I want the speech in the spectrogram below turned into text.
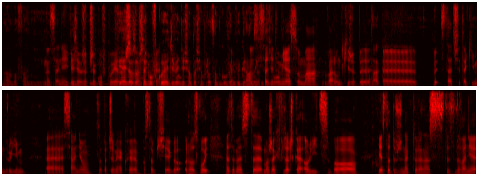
na, na sanie. I, na sanie i wiedział, że przegłówkuje. Wiedział, że przegłówkuje 98% główek tak. wygranych. No w zasadzie to, Miesu ma warunki, żeby tak. e, stać się takim drugim e, sanią. Zobaczymy, jak e, postąpi się jego rozwój. Natomiast e, może chwileczkę o Leeds, bo jest to drużyna, która nas zdecydowanie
